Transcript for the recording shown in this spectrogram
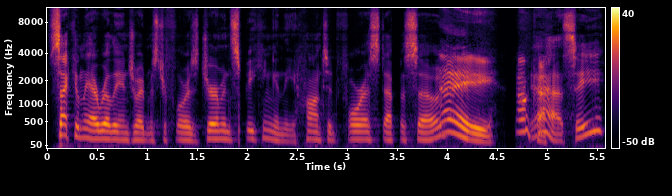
Secondly, I really enjoyed Mr. Flora's German speaking in the Haunted Forest episode. Hey. Dunka. Yeah, see?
